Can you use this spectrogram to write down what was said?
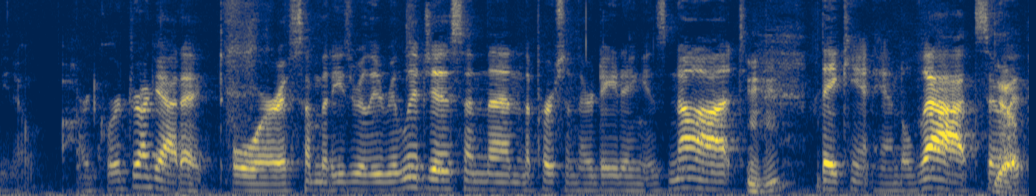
you know, a hardcore drug addict, or if somebody's really religious and then the person they're dating is not. Mm-hmm. They can't handle that, so Yeah. it,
